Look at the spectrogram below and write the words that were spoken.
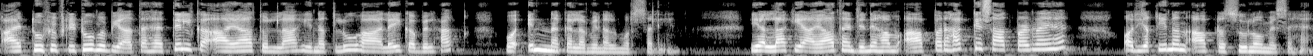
آئے ٹو ففٹی ٹو میں بھی آتا ہے تل کا آیات اللہ نتلو علیہ کا بالحق و ان نقل المرسلین۔ یہ اللہ کی آیات ہیں جنہیں ہم آپ پر حق کے ساتھ پڑھ رہے ہیں اور یقیناً آپ رسولوں میں سے ہیں۔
